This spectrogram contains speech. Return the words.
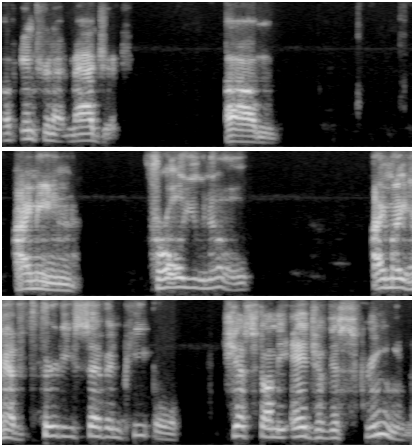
of internet magic. Um, I mean, for all you know, I might have 37 people just on the edge of this screen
